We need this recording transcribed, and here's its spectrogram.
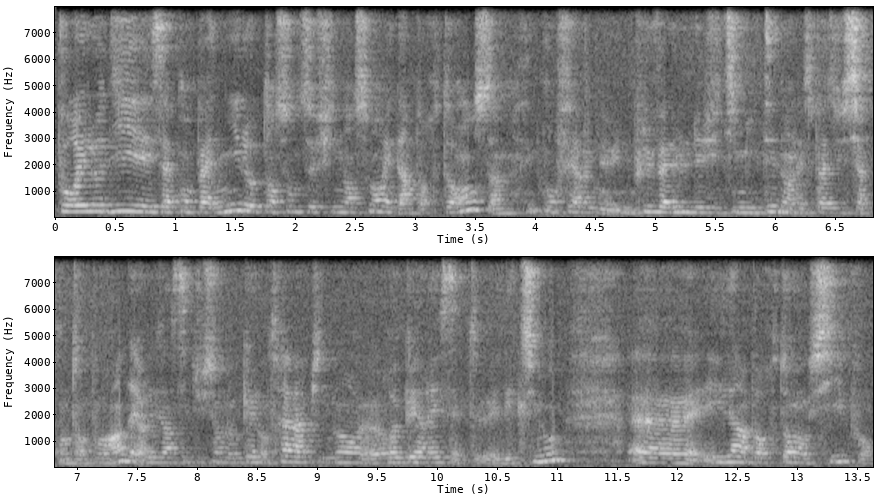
Pour Elodie et sa compagnie, l'obtention de ce financement est d'importance. Il confère une, plus-value de légitimité dans l'espace du cirque contemporain. D'ailleurs, les institutions locales ont très rapidement euh, repéré cette élection. et il est important aussi pour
